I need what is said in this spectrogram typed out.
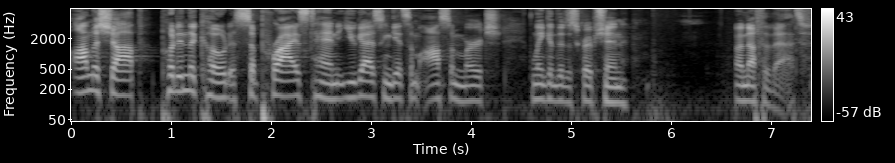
on the shop. Put in the code surprise10. You guys can get some awesome merch. Link in the description. Enough of that.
